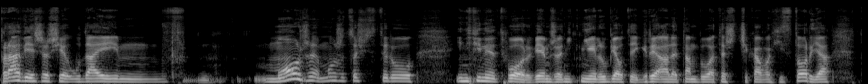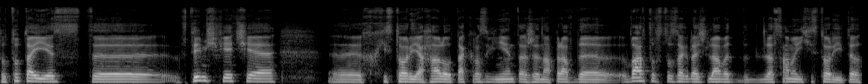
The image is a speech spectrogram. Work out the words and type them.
prawie że się udaje im. W, może, może coś w stylu Infinite War. Wiem, że nikt nie lubiał tej gry, ale tam była też ciekawa historia. To tutaj jest e, w tym świecie E, historia Halo tak rozwinięta, że naprawdę warto w to zagrać nawet dla samej historii. To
